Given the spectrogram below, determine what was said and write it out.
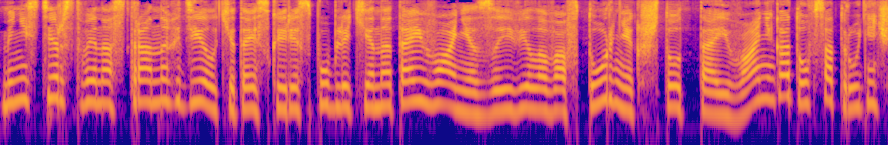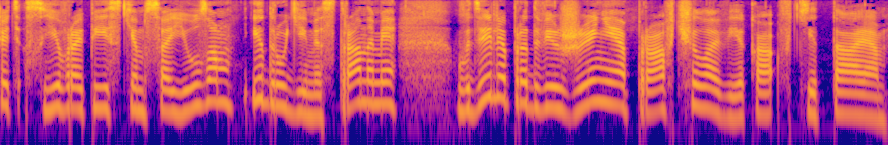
Министерство иностранных дел Китайской Республики на Тайване заявило во вторник, что Тайвань готов сотрудничать с Европейским Союзом и другими странами в деле продвижения прав человека в Китае.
